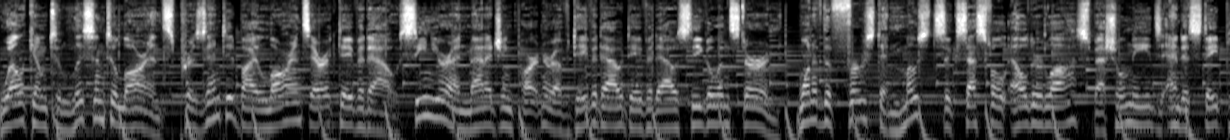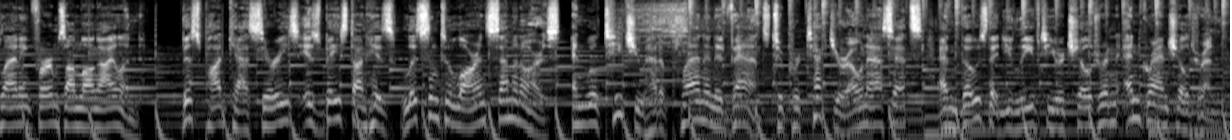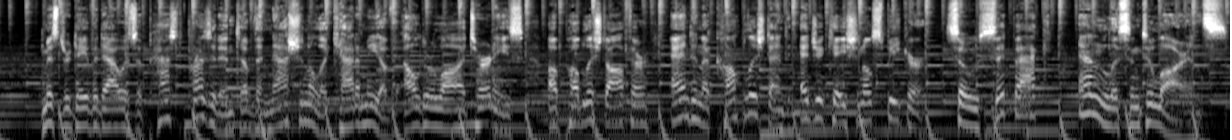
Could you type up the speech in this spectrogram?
Welcome to Listen to Lawrence, presented by Lawrence Eric Davidow, Senior and Managing Partner of Davidow, Davidow, Siegel and Stern, one of the first and most successful elder law, special needs, and estate planning firms on Long Island. This podcast series is based on his Listen to Lawrence seminars and will teach you how to plan in advance to protect your own assets and those that you leave to your children and grandchildren. Mr. Davidow is a past president of the National Academy of Elder Law Attorneys, a published author, and an accomplished and educational speaker. So sit back and listen to Lawrence.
